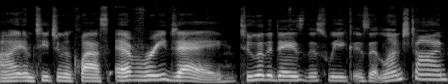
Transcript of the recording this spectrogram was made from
I am teaching a class every day. Two of the days this week is at lunchtime,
